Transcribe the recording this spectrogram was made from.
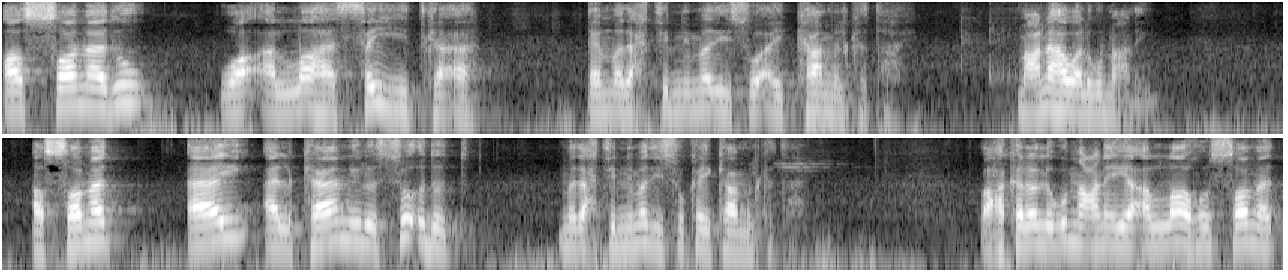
asamadu waa allaha sayidka ah ee madaxtinimadiisu ay kaamilka tahay. Macnaha waa lagu macnay. Aلsamad ay alkaamilu su'dud madaxtinimadiisu kay kaamilka tahay. Waxaa kaloo lagu macneeya allahu samad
